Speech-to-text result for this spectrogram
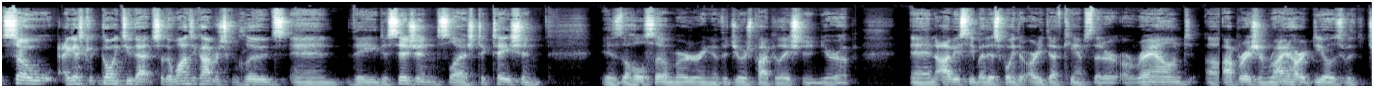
So I guess going to that, so the Wannsee Conference concludes, and the decision slash dictation is the wholesale murdering of the Jewish population in Europe. And obviously, by this point, there are already death camps that are around. Uh, Operation Reinhardt deals with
